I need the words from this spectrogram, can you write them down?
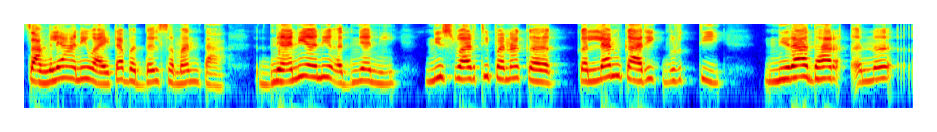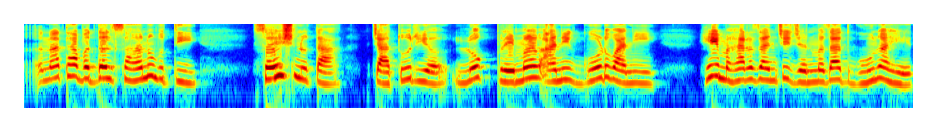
चांगल्या आणि वाईटाबद्दल समानता ज्ञानी आणि अज्ञानी निस्वार्थीपणा क कल्याणकारी वृत्ती निराधार अन अनाथाबद्दल सहानुभूती सहिष्णुता चातुर्य लोकप्रेमळ आणि गोडवाणी हे महाराजांचे जन्मजात गुण आहेत.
